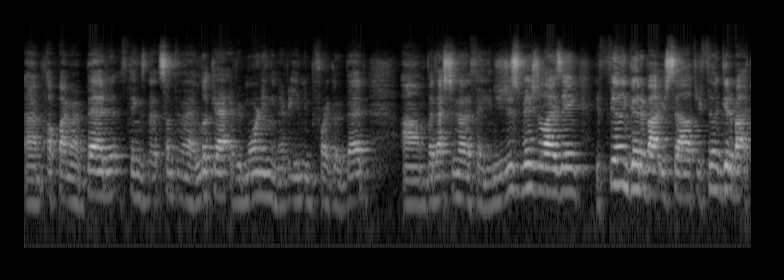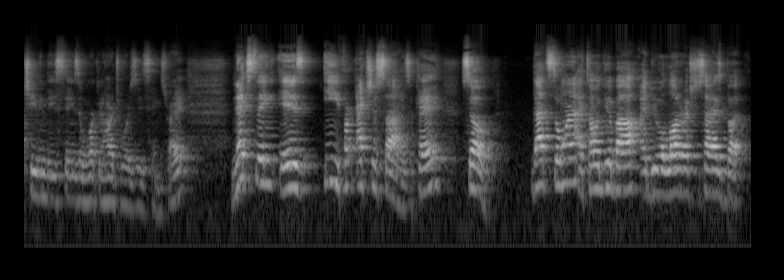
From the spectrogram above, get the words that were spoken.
um, up by my bed, things that something that I look at every morning and every evening before I go to bed. Um, but that's another thing. And you're just visualizing, you're feeling good about yourself, you're feeling good about achieving these things and working hard towards these things, right? Next thing is E for exercise, okay? So that's the one I told you about. I do a lot of exercise, but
